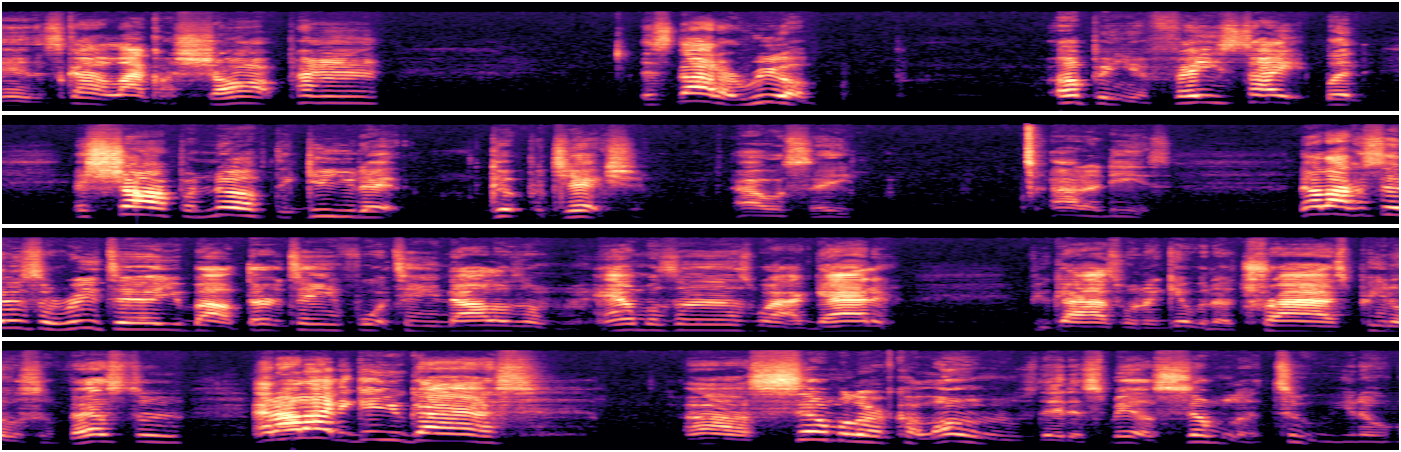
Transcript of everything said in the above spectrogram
and it's kind of like a sharp pine. It's not a real up in your face type, but it's sharp enough to give you that good projection, I would say, out of this. Now, like I said, this will retail you about $13, $14 on Amazon's where I got it. If you guys want to give it a try, it's Pino Silvestre. And I like to give you guys uh, similar colognes that it smells similar to, you know.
